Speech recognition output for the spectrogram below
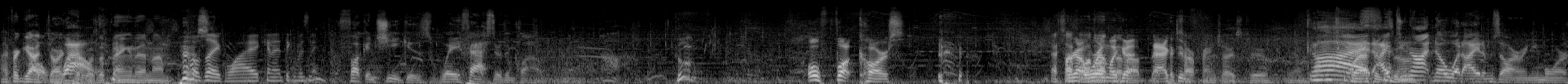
I forgot Oh, Dark wow. Pit was a thing, then I'm I was pissed. like, why can't I think of his name? Fucking Sheik is way faster than Cloud. Oh fuck, cars. That's forgot how I we're in, like, a about that active- Pixar franchise too. Yeah. God, I do not know what items are anymore.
